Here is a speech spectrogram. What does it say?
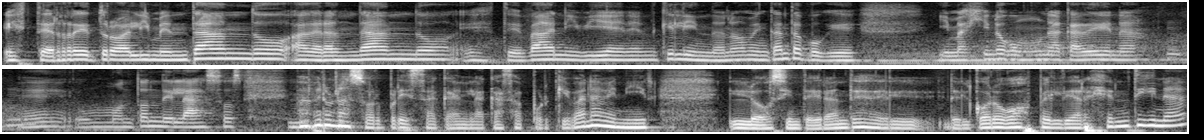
este, retroalimentando, agrandando, este, van y vienen. Qué lindo, ¿no? Me encanta porque imagino como una cadena, ¿eh? un montón de lazos. Va a haber una sorpresa acá en la casa porque van a venir los integrantes del, del coro gospel de Argentina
